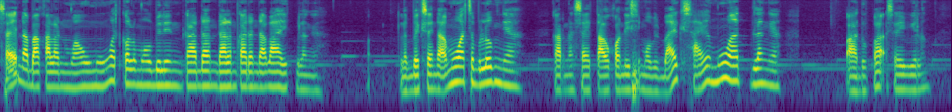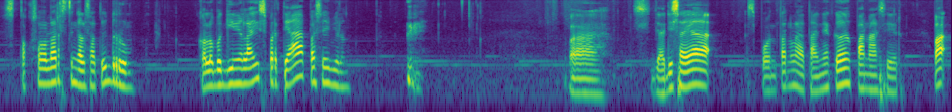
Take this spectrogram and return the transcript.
Saya ndak bakalan mau muat kalau mobilin keadaan dalam keadaan tidak baik bilangnya. Lebih baik saya ndak muat sebelumnya. Karena saya tahu kondisi mobil baik, saya muat bilangnya. Aduh pak, saya bilang, stok solar tinggal satu drum. Kalau begini lagi seperti apa saya bilang. Wah, jadi saya spontan lah tanya ke Pak Nasir. Pak,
